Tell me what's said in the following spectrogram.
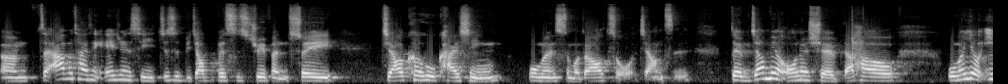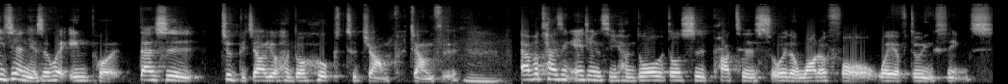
嗯，在 advertising agency 就是比较 business driven，所以只要客户开心，我们什么都要做这样子。对，比较没有 ownership，然后我们有意见也是会 input，但是就比较有很多 hoop to jump 这样子。嗯，advertising agency 很多都是 practice 所谓的 waterfall way of doing things，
